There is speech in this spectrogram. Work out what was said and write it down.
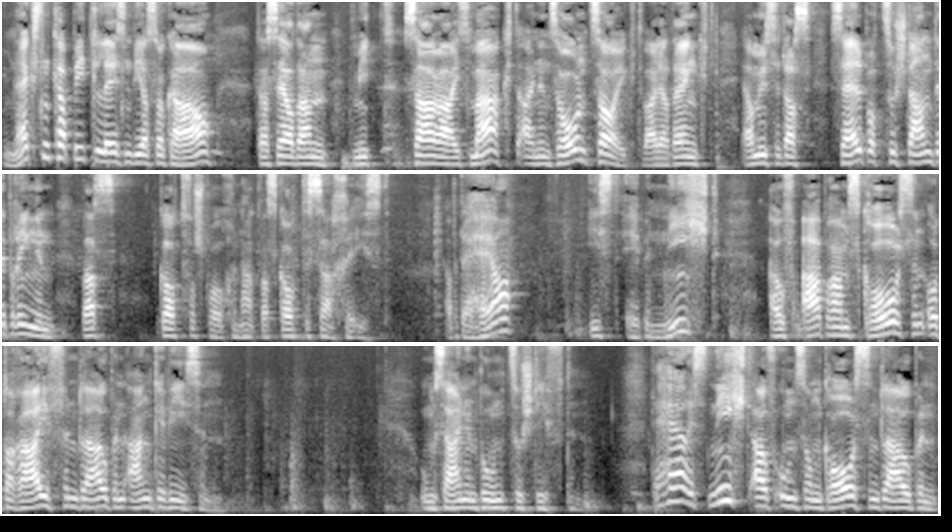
Im nächsten Kapitel lesen wir sogar, dass er dann mit Sarais Magd einen Sohn zeugt, weil er denkt, er müsse das selber zustande bringen, was Gott versprochen hat, was Gottes Sache ist. Aber der Herr ist eben nicht auf Abrahams großen oder reifen Glauben angewiesen um seinen Bund zu stiften. Der Herr ist nicht auf unseren großen Glauben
